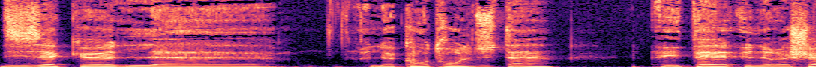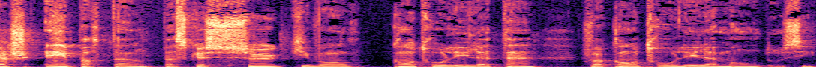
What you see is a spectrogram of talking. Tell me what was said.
disait que la, le contrôle du temps était une recherche importante parce que ceux qui vont contrôler le temps vont contrôler le monde aussi.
